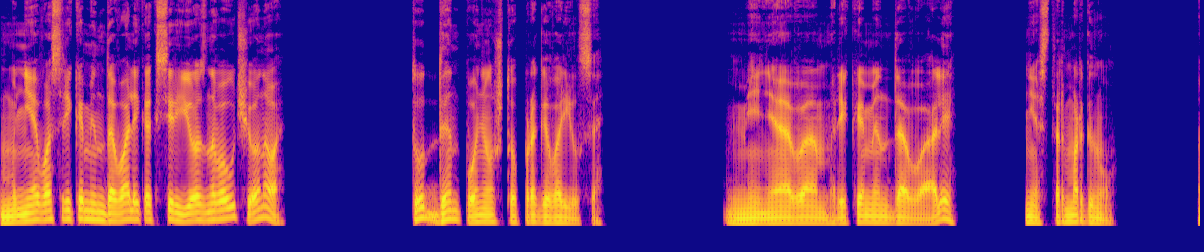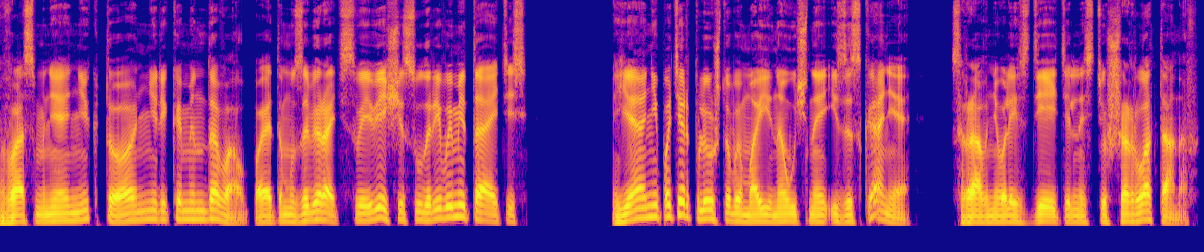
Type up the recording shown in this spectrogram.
Мне вас рекомендовали как серьезного ученого». Тут Дэн понял, что проговорился. «Меня вам рекомендовали?» Нестор моргнул. «Вас мне никто не рекомендовал, поэтому забирайте свои вещи, сударь, и выметайтесь. Я не потерплю, чтобы мои научные изыскания сравнивали с деятельностью шарлатанов».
